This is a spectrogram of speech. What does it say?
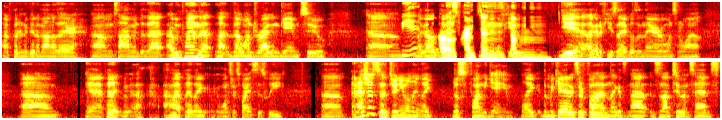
I've put in a good amount of there um time into that. I've been playing that like, that one dragon game too. Um, Yeah. like I was, Oh, I did a Crimson few. something. Yeah, I got a few cycles in there every once in a while. Um, yeah, I played. I I might play like once or twice this week. Um, and that's just a genuinely like just fun game. Like the mechanics are fun. Like it's not it's not too intense.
